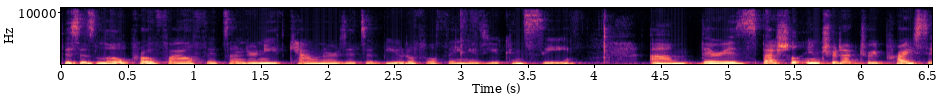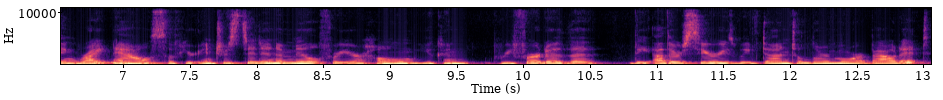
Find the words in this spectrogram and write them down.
This is low profile, fits underneath counters. It's a beautiful thing as you can see. Um, there is special introductory pricing right now, so if you're interested in a mill for your home, you can refer to the, the other series we've done to learn more about it.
